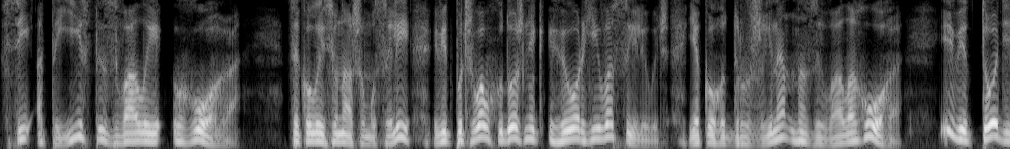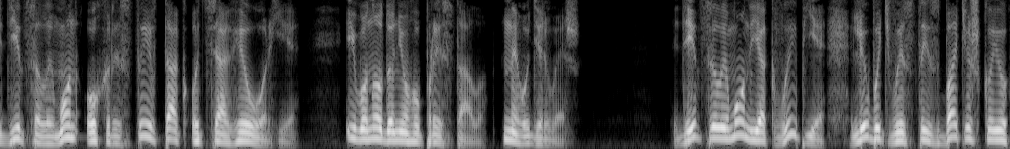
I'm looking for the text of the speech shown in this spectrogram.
всі атеїсти звали Гога. Це колись у нашому селі відпочивав художник Георгій Васильович, якого дружина називала Гога, і відтоді дід Селимон охрестив так отця Георгія, і воно до нього пристало, не одірвеш. Дід Селимон, як вип'є, любить вести з батюшкою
